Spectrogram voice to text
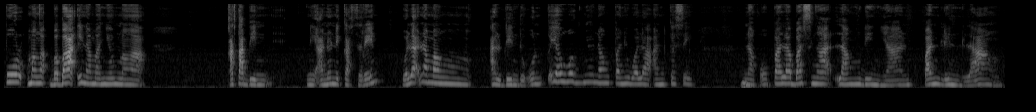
Puro mga babae naman yun mga katabi ni ano ni Catherine. Wala namang Alden doon. Kaya wag nyo nang paniwalaan kasi. Nako, palabas nga lang din yan. Panlin lang.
